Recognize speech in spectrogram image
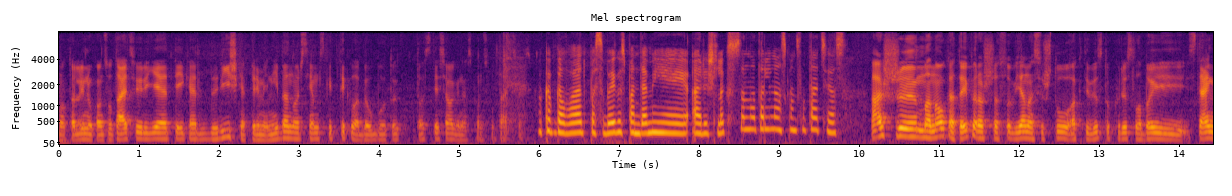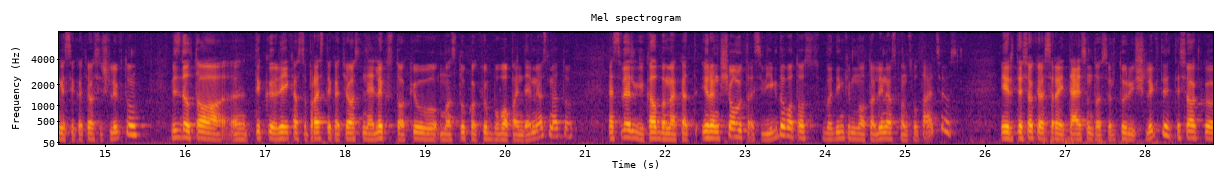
nuotolinių konsultacijų ir jie teikia ryškę pirmenybę, nors jiems kaip tik labiau būtų tos tiesioginės konsultacijos. O kaip galvojat, pasibaigus pandemijai, ar išliks nuotolinės konsultacijos? Aš manau, kad taip ir aš esu vienas iš tų aktyvistų, kuris labai stengiasi, kad jos išliktų. Vis dėlto e, tik reikia suprasti, kad jos neliks tokiu mastu, kokiu buvo pandemijos metu. Mes vėlgi kalbame, kad ir anksčiau tas vykdavo, tos, vadinkim, nuotolinės konsultacijos. Ir tiesiog jos yra įteisintos ir turi išlikti. Tiesiog e,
